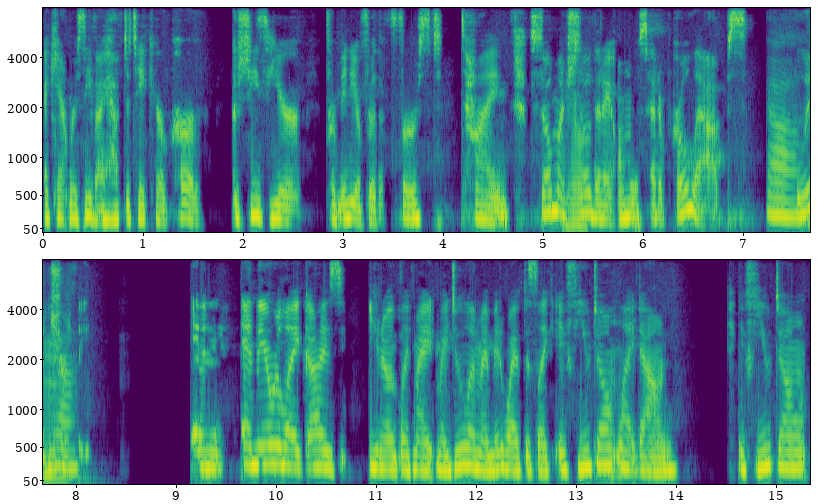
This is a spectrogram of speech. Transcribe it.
I can't receive. I have to take care of her because she's here from India for the first time. So much Yeah. so that I almost had a prolapse ah, Yeah. literally. And and they were like, guys, you know, like my my doula and my midwife is like, if you don't lie down, if you don't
